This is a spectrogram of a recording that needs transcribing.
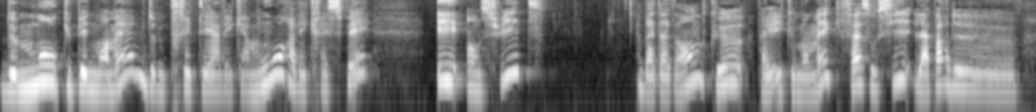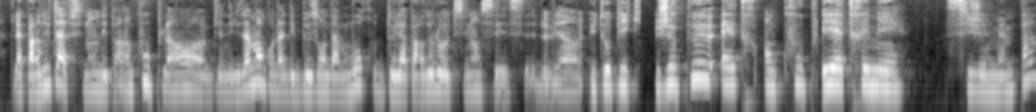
de m'occuper de moi-même, de me traiter avec amour, avec respect, et ensuite, bah, t'attendre que, et que mon mec fasse aussi la part, de, la part du taf. Sinon, on n'est pas un couple, hein. bien évidemment qu'on a des besoins d'amour de la part de l'autre, sinon c'est, devient utopique. Je peux être en couple et être aimée si je ne m'aime pas.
